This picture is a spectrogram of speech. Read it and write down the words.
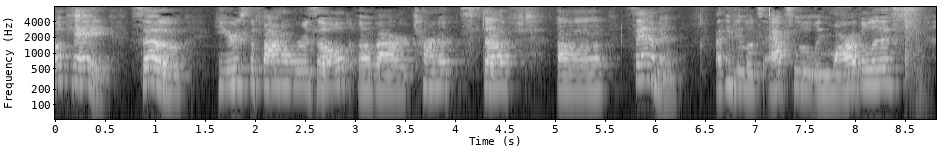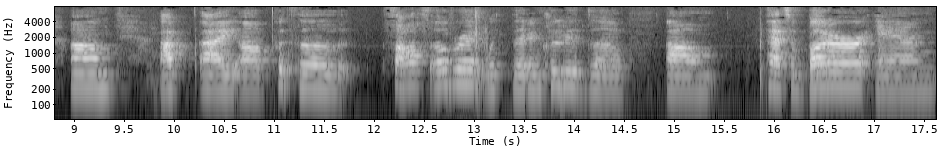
Okay, so Here's the final result of our turnip stuffed uh, salmon. I think it looks absolutely marvelous. Um, I, I uh, put the sauce over it with that included the um, pats of butter and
